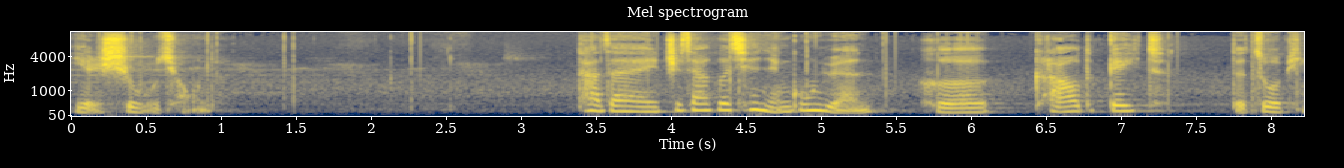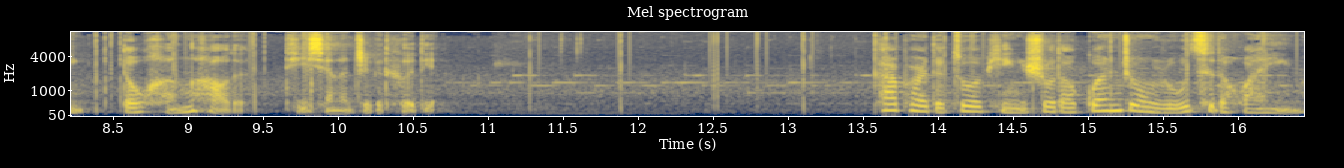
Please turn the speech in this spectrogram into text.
也是无穷的。他在芝加哥千年公园和 Cloud Gate 的作品都很好的。体现了这个特点。卡普尔的作品受到观众如此的欢迎，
